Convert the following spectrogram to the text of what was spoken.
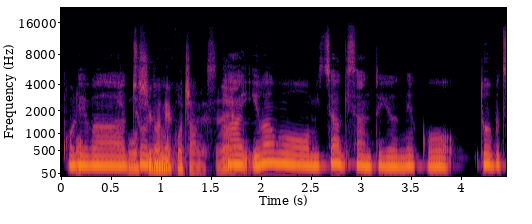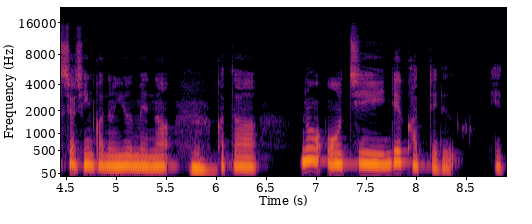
これはちょうど、猫ちゃんですね。はい。岩合光明さんという猫、動物写真家の有名なうん方のお家で飼ってる、えっ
